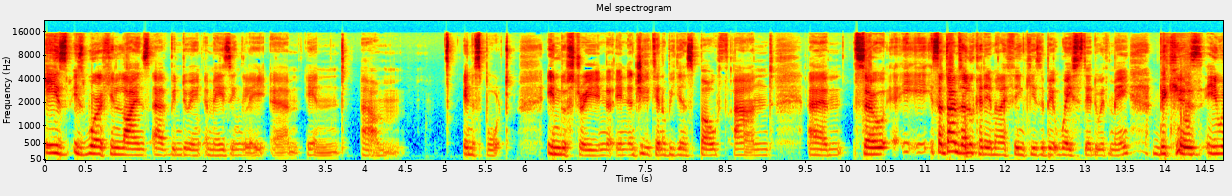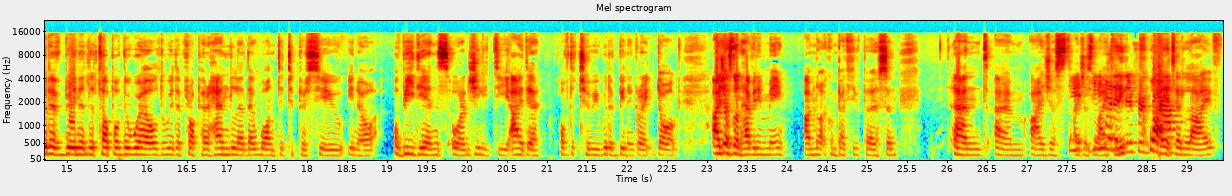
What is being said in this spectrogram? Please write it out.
his his working lines have been doing amazingly um, in um, in the sport industry in, in agility and obedience both. And um, so sometimes i look at him and i think he's a bit wasted with me because he would have been at the top of the world with a proper handler that wanted to pursue you know obedience or agility either of the two. He would have been a great dog. I just don't have it in me. I'm not a competitive person. And um, i just he, i just like a quieter life.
